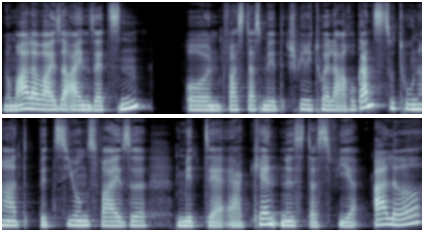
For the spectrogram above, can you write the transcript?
normalerweise einsetzen und was das mit spiritueller Arroganz zu tun hat, beziehungsweise mit der Erkenntnis, dass wir alle,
